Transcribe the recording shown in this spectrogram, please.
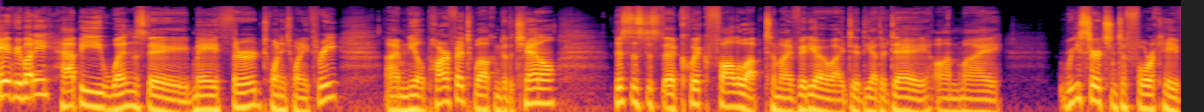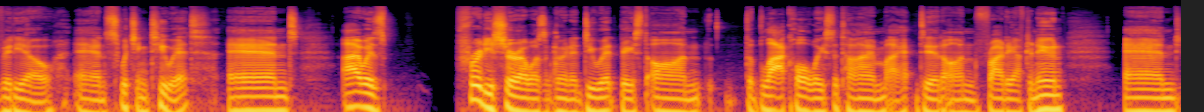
Hey, everybody. Happy Wednesday, May 3rd, 2023. I'm Neil Parfitt. Welcome to the channel. This is just a quick follow up to my video I did the other day on my research into 4K video and switching to it. And I was pretty sure I wasn't going to do it based on the black hole waste of time I did on Friday afternoon. And,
